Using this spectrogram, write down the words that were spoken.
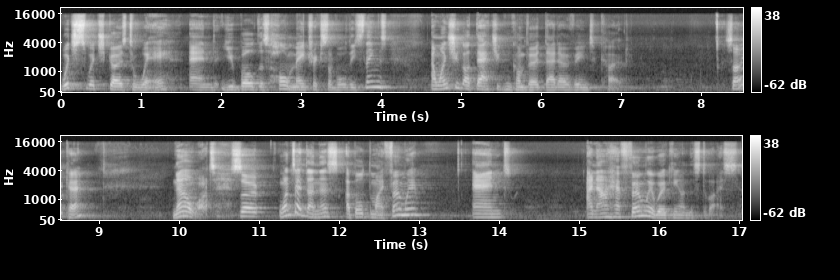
which switch goes to where, and you build this whole matrix of all these things. And once you got that, you can convert that over into code. So, okay. Now what? So once I'd done this, I built my firmware, and I now have firmware working on this device.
